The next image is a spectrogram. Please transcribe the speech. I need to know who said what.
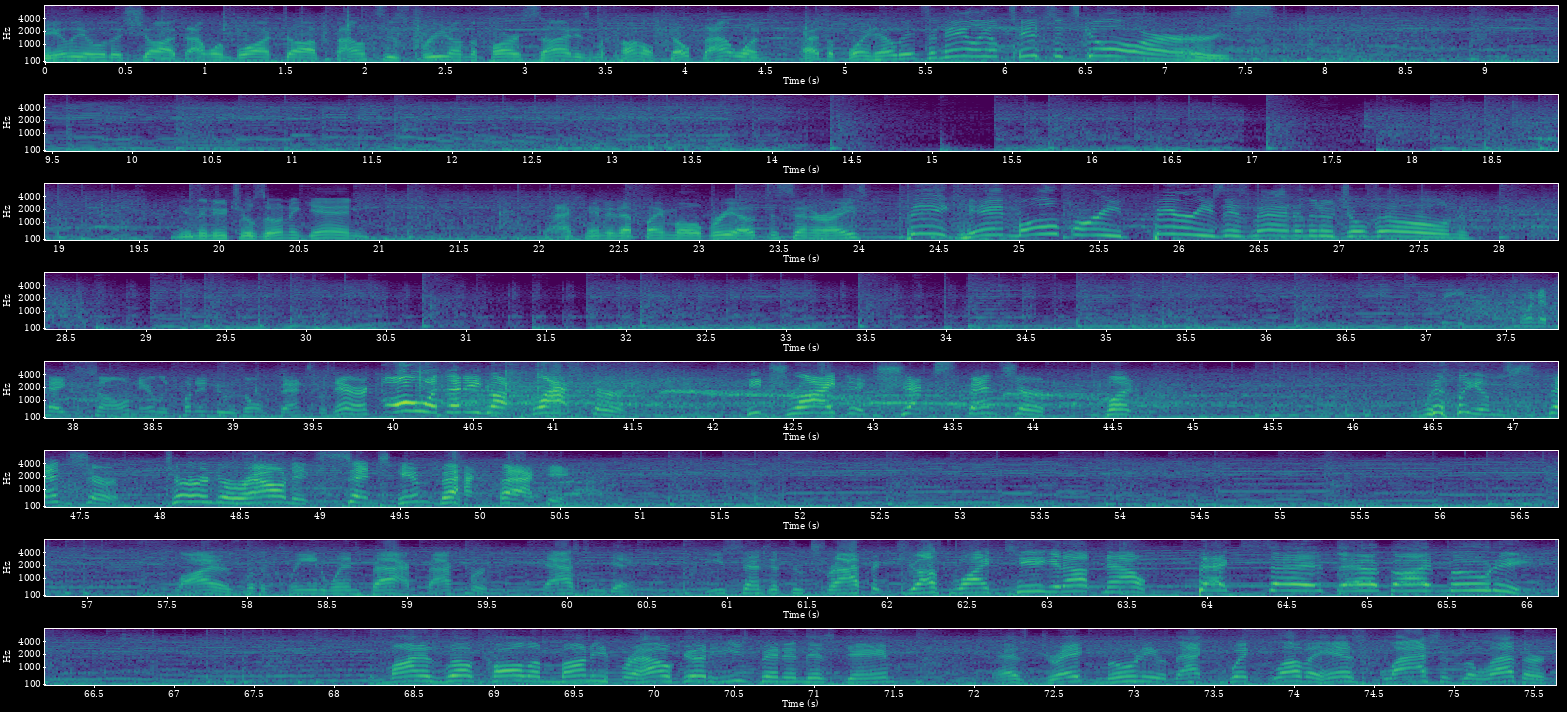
Speaker 1: a shot. That one blocked off. Bounces free on the far side as McConnell felt that one at the point. Held it. An tips and scores. In the neutral zone again. Backhanded up by Mowbray, out to center ice. Big hit, Mowbray buries his man in the neutral zone.
Speaker 2: Winnipeg zone, nearly put into his own bench was Eric. Oh, and then he got plastered. He tried to check Spencer, but William Spencer turned around and sent him backpacking.
Speaker 3: Flyers with a clean win back. Back for Castengate. He sends it through traffic just wide. Teeing it up now. Big save there by Mooney. Might as well call him money for how good he's been in this game. As Drake Mooney with that quick glove of his flashes the leather.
